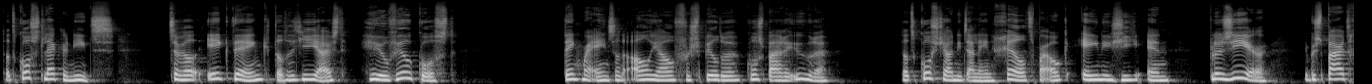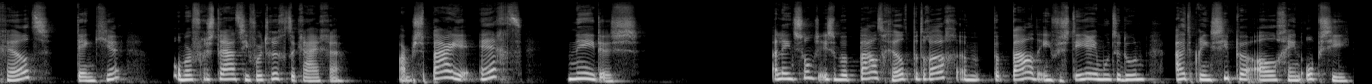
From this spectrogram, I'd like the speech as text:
Dat kost lekker niets. Terwijl ik denk dat het je juist heel veel kost. Denk maar eens aan al jouw verspilde kostbare uren. Dat kost jou niet alleen geld, maar ook energie en plezier. Je bespaart geld, denk je, om er frustratie voor terug te krijgen. Maar bespaar je echt? Nee dus. Alleen soms is een bepaald geldbedrag, een bepaalde investering moeten doen, uit principe al geen optie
